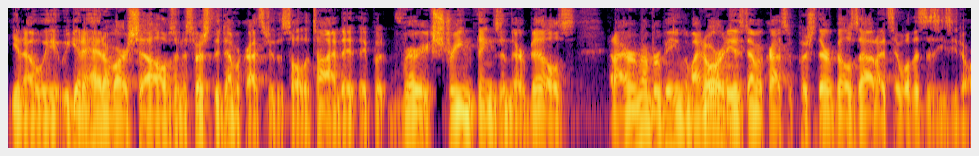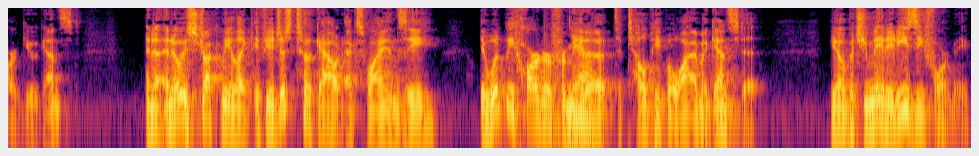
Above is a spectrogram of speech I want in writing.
you know, we, we get ahead of ourselves, and especially the Democrats do this all the time. They, they put very extreme things in their bills. And I remember being the minority as Democrats would push their bills out, and I'd say, well, this is easy to argue against. And, and it always struck me like if you just took out X, Y, and Z, it would be harder for me yeah. to, to tell people why I'm against it. You know, but you made it easy for me.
